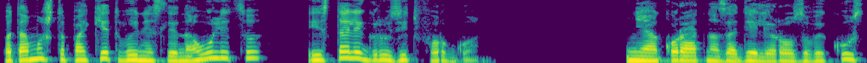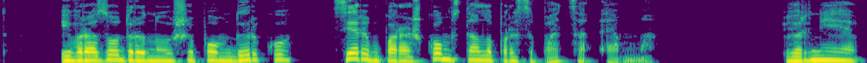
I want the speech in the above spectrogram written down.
потому что пакет вынесли на улицу и стали грузить в фургон. Неаккуратно задели розовый куст, и в разодранную шипом дырку серым порошком стала просыпаться Эмма. Вернее,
